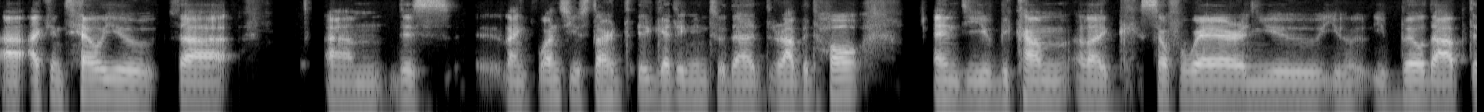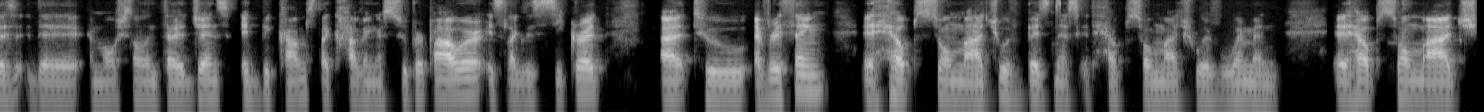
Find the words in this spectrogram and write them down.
uh, i can tell you that um, this like once you start getting into that rabbit hole and you become like self-aware and you you you build up the, the emotional intelligence it becomes like having a superpower. It's like the secret uh, to everything. It helps so much with business. It helps so much with women. It helps so much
